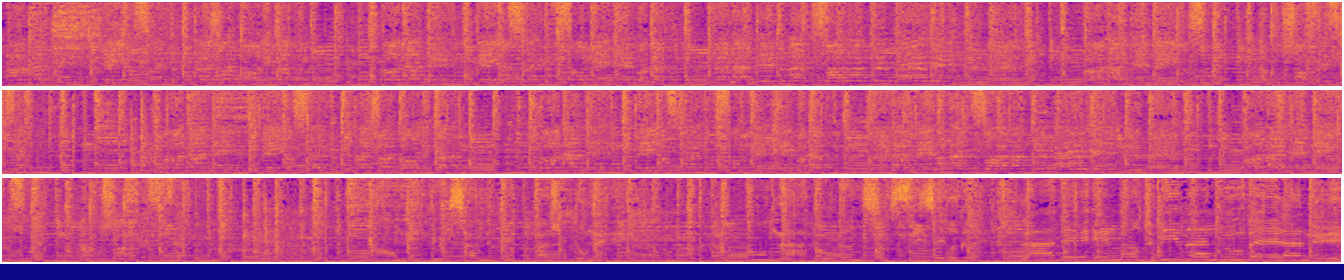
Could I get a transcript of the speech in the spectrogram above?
L'année est morte, vive la nouvelle année.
